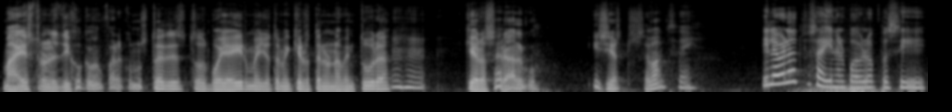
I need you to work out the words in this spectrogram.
maestro les dijo que me fuera con ustedes, entonces voy a irme, yo también quiero tener una aventura, Ujú, quiero hacer algo. Y cierto, se van. sí. Y la verdad, pues ahí en el pueblo, pues sí,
